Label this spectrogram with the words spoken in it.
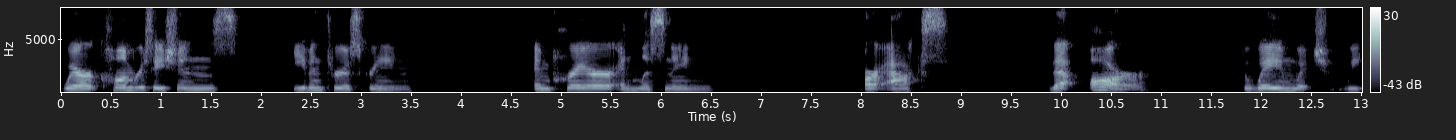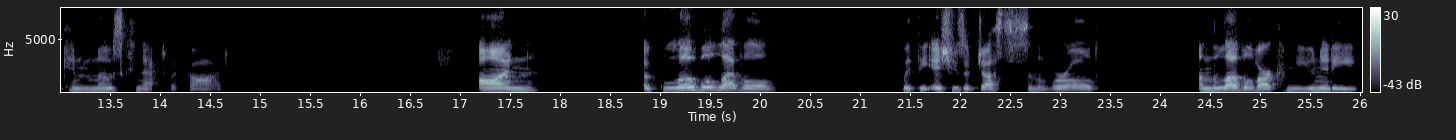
where conversations, even through a screen, and prayer and listening are acts that are the way in which we can most connect with God. On a global level, with the issues of justice in the world, on the level of our community,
